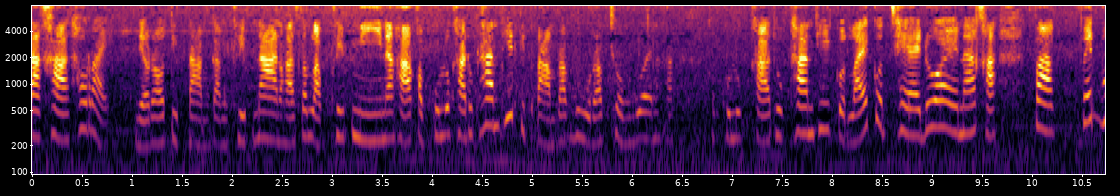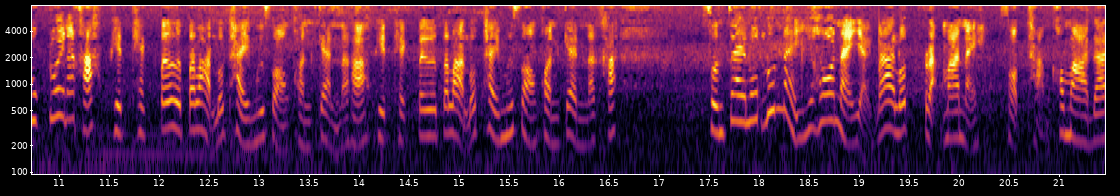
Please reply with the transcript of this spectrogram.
ราคาเท่าไหร่ เดี๋ยวเราติดตามกันคลิปหน้านะคะสำหรับคลิปนี้นะคะ ขอบคุณลูกค้าทุกท่านที่ติดตามรับดูรับชมด้วยนะคะ ขอบคุณลูกค้าทุกท่านที่กดไลค์กดแชร์ด้วยนะคะ ฝาก Facebook ด้วยนะคะเพจแท็กเตอร์ตลาดรถไถมือสองขอนแก่นนะคะเพจแท็กเตอร์ตลาดรถไถมือสองขอนแก่นนะคะสนใจรถรุ่นไหนยี่ห้อไหนอยากได้รถประมาณไหน สอบถามเข้ามาได้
